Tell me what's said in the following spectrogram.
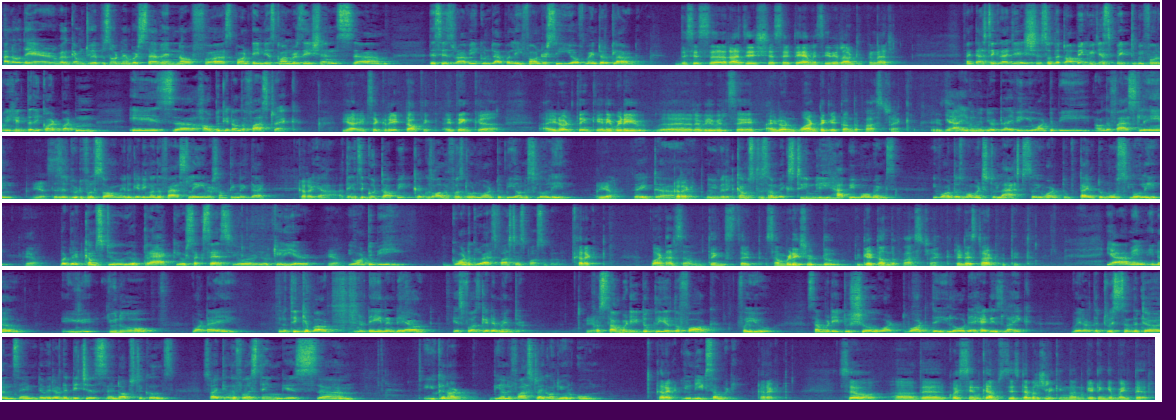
Hello there, welcome to episode number seven of uh, Spontaneous Conversations. Um, this is Ravi Gundlapalli, founder CEO of Mentor Cloud. This is uh, Rajesh Setti. I'm a serial entrepreneur. Fantastic, Rajesh. So, the topic we just picked before we hit the record button is uh, how to get on the fast track. Yeah, it's a great topic. I think uh, I don't think anybody, uh, Ravi, will say I don't want to get on the fast track. Yeah, even when you're driving, you want to be on the fast lane. Yes. There's a beautiful song, you know, getting on the fast lane or something like that. Correct. Yeah, I think it's a good topic because all of us don't want to be on a slow lane. Yeah. right? Uh, Correct. Maybe when it comes to some extremely happy moments, you want those moments to last, so you want to, time to move slowly. Yeah. But when it comes to your track, your success, your your career, Yeah. you want to be you want to grow as fast as possible. Correct. What are some things that somebody should do to get on the fast track? Let us start with it. Yeah, I mean, you know, you, you know what I you know think about you know day in and day out is first get a mentor. Yeah. for somebody to clear the fog for you somebody to show what what the road ahead is like where are the twists and the turns and where are the ditches and obstacles so i think the first thing is um, you cannot be on a fast track on your own Correct. you need somebody Correct. So uh, the question comes just double clicking on getting a mentor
